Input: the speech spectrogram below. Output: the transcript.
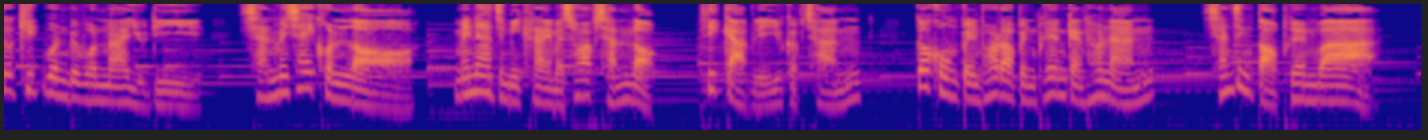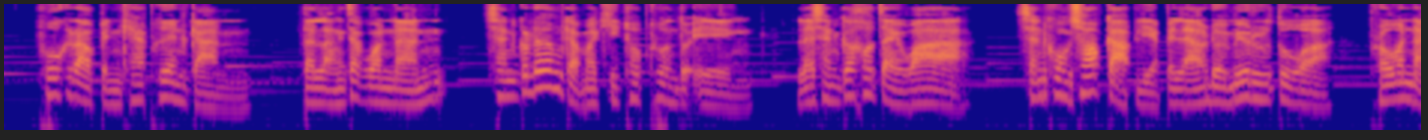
ก็คิดวนไปวนมาอยู่ดี ฉันไม่ใช่คนหล่อ ไม่น่าจะมีใครมาชอบฉันหรอก ที่กาบหลีอยู่กับฉัน ก็คงเป็นเพราะเราเป็นเพื่อนกันเท่านั้น ฉันจึงตอบเพื่อนว่า พวกเราเป็นแค่เพื่อนกัน แต่หลังจากวันนั้น ฉันก็เริ่มกลับมาคิดทบทวนตัวเอง และฉันก็เข้าใจว่า ฉันคงชอบกาบเหลียไปแล้วโดยไม่รู้ตัว เพราะวันไหน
